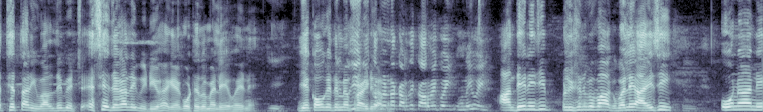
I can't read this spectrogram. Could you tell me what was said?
ਇੱਥੇ ਧਾਰੀਵਾਲ ਦੇ ਵਿੱਚ ਇਸੇ ਜਗ੍ਹਾ ਦੇ ਵੀਡੀਓ ਹੈਗੇ ਆ ਕੋਠੇ ਤੋਂ ਮੈਂ ਲਏ ਹੋਏ ਨੇ। ਜੇ। ਕਹੋਗੇ ਤੇ ਮੈਂ ਪ੍ਰੋਵਾਈਡ ਕਰ ਕਰਦੇ? ਕਾਰਵਾਈ ਕੋਈ ਨਹੀਂ ਹੋਈ? ਆਂਦੇ ਨਹੀਂ ਜੀ ਪੋਲਿਊਸ਼ਨ ਵਿਭਾਗ ਵਾਲੇ ਆਏ ਸੀ ਉਹਨਾਂ ਨੇ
